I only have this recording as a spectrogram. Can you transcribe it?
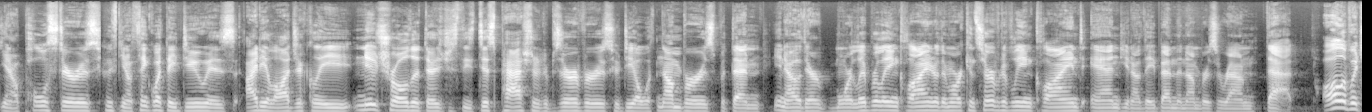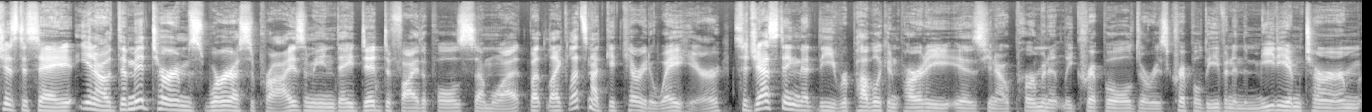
You know, pollsters who you know think what they do is ideologically neutral, that there's just these dispassionate observers who deal with numbers, but then you know they're more liberally inclined or they're more conservatively inclined, and you know they bend the numbers around that. All of which is to say, you know, the midterms were a surprise. I mean, they did defy the polls somewhat, but like, let's not get carried away here. Suggesting that the Republican Party is, you know, permanently crippled or is crippled even in the medium term,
